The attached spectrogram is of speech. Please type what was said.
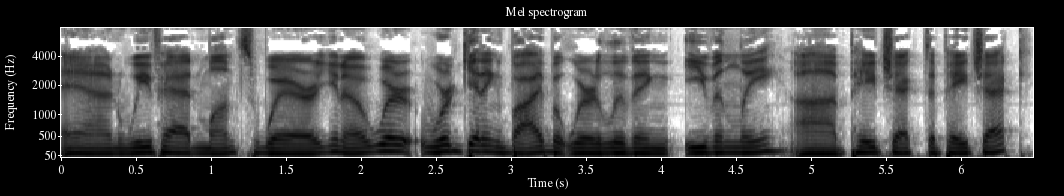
And we've had months where you know we're we're getting by, but we're living evenly, uh, paycheck to paycheck.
